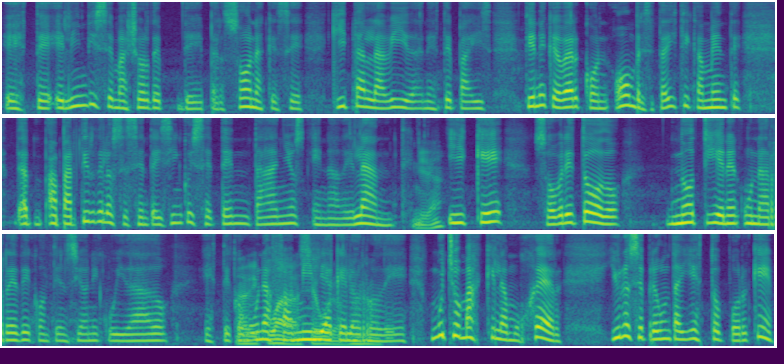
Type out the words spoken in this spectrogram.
este, el índice mayor de, personas que se quitan la vida en este país tiene que ver con hombres, estadísticamente, a, partir de los 65 y 70 años en adelante. Y que, sobre todo, no tienen una red de contención y cuidado este, como una familia que lo rodee, mucho más que la mujer. Y uno se pregunta, ¿y esto por qué?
